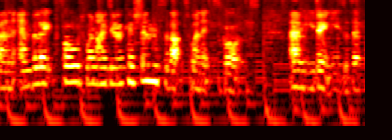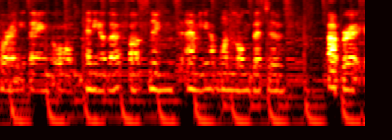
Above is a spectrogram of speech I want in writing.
an envelope fold when I do a cushion, so that's when it's got, um, you don't use a zip or anything or any other fastenings, um, you have one long bit of fabric,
